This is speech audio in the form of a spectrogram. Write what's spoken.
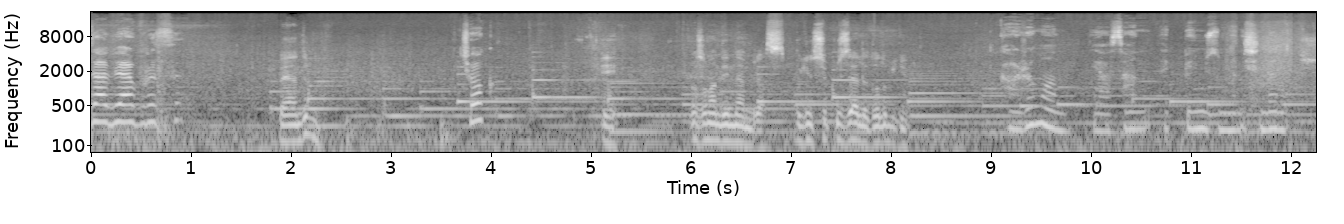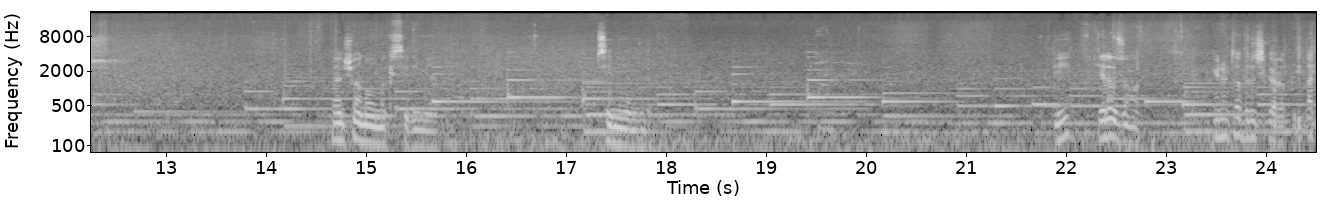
Güzel bir yer burası. Beğendin mi? Çok. İyi. O zaman dinlen biraz. Bugün sürprizlerle dolu bir gün. Kahraman ya sen hep benim yüzümden işinden... Ben şu an olmak istediğim yerde. Senin yanında. İyi, gel o zaman. Günün tadını çıkaralım. Hadi.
